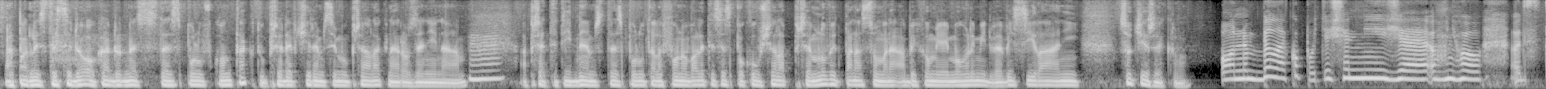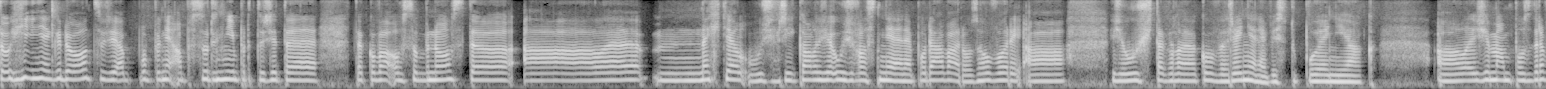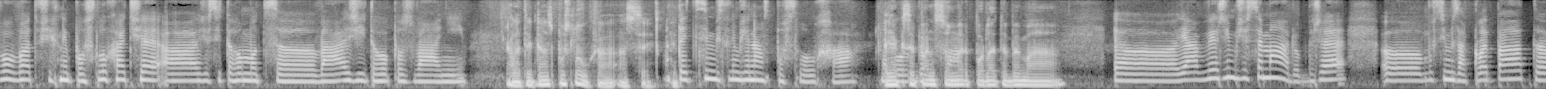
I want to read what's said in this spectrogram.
A padli jste si do oka, dodnes jste spolu v kontaktu. Předevčírem si mu přála k narozeninám mm. a před týdnem jste spolu telefonovali, ty se pokoušela přemluvit pana Somra, abychom jej mohli mít ve vysílání. Co ti řekl? On byl jako potěšený, že o něho stojí někdo, což je úplně absurdní, protože to je taková osobnost, ale mm, nechtěl už, říkal, že už vlastně nepodává rozhovory a že už takhle jako veřejně nevystupuje nijak ale že mám pozdravovat všechny posluchače a že si toho moc eh, váží, toho pozvání. Ale teď nás poslouchá asi. Teď si myslím, že nás poslouchá. A jak se pan Sommer podle tebe má? Uh, já věřím, že se má dobře, uh, musím zaklepat, uh,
